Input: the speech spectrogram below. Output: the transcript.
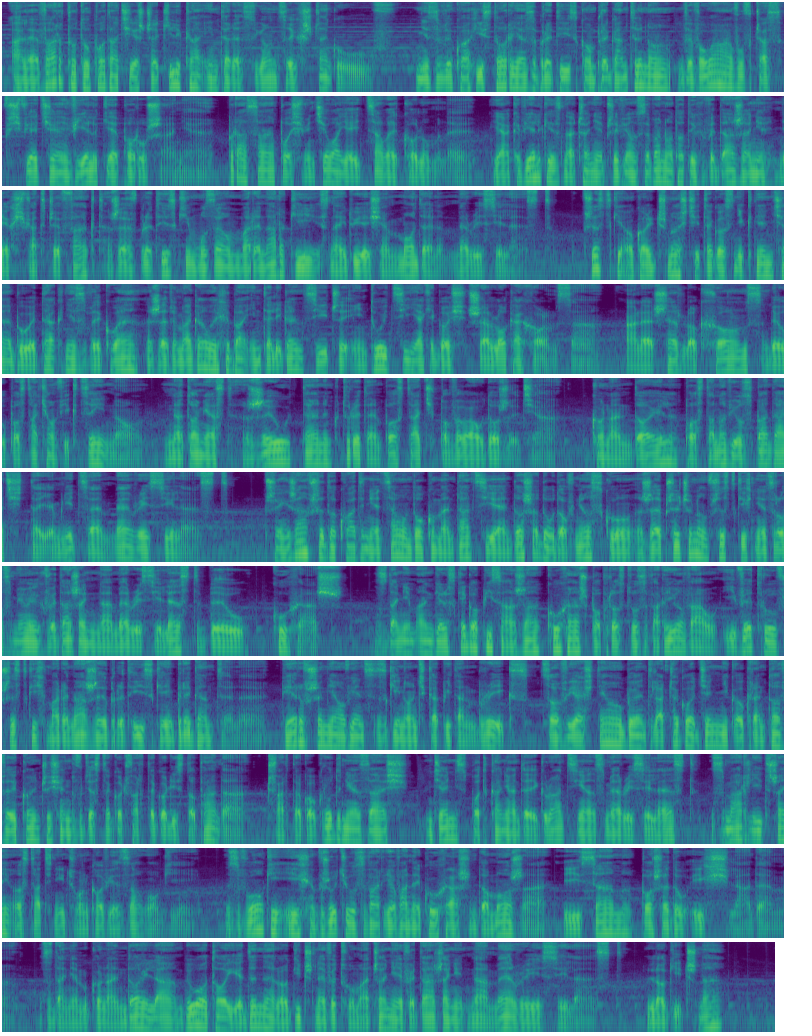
Ale warto tu podać jeszcze kilka interesujących szczegółów. Niezwykła historia z brytyjską brygantyną wywołała wówczas w świecie wielkie poruszenie. Prasa poświęciła jej całe kolumny. Jak wielkie znaczenie przywiązywano do tych wydarzeń, niech świadczy fakt, że w brytyjskim Muzeum Marynarki znajduje się model Mary Celeste. Wszystkie okoliczności tego zniknięcia były tak niezwykłe, że wymagały chyba inteligencji czy intuicji jakiegoś Sherlocka Holmesa ale Sherlock Holmes był postacią fikcyjną, natomiast żył ten, który tę postać powołał do życia. Conan Doyle postanowił zbadać tajemnicę Mary Celeste. Przejrzawszy dokładnie całą dokumentację, doszedł do wniosku, że przyczyną wszystkich niezrozumiałych wydarzeń na Mary Celeste był kucharz. Zdaniem angielskiego pisarza, kucharz po prostu zwariował i wytruł wszystkich marynarzy brytyjskiej brygantyny. Pierwszy miał więc zginąć kapitan Briggs, co wyjaśniałoby, dlaczego dziennik okrętowy kończy się 24 listopada, 4 grudnia zaś, dzień spotkania De Gracia z Mary Celeste, zmarli trzej ostatni członkowie załogi. Zwłoki ich wrzucił zwariowany kucharz do morza i sam poszedł ich śladem. Zdaniem Conan Doyle'a było to jedyne logiczne wytłumaczenie wydarzeń na Mary Celeste. Logiczne?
